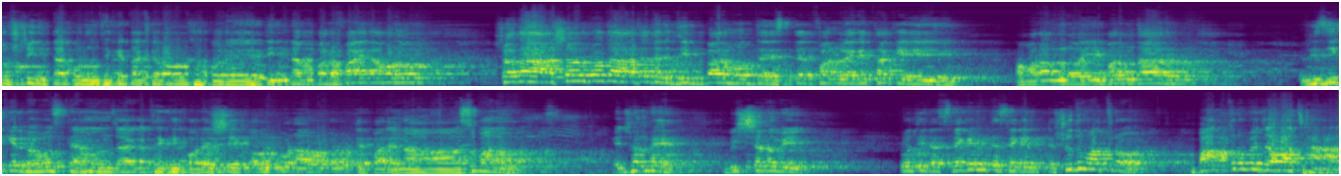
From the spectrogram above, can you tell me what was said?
দুশ্চিন্তাগুলো থেকে তাকে রক্ষা করে। তিন নাম্বার ফায়দা হলো, সদা সর্বদা যাদের জিব্বার মধ্যে ইস্তেগফার লেগে থাকে, আমার আল্লাহ এই বান্দার রিজিকের ব্যবস্থা এমন জায়গা থেকে করে, সে কল্পনাও করতে পারে না। সুবহানাল্লাহ। এই জন্য বিশ্বনবী প্রতিটা সেকেন্ডে সেকেন্ডে শুধুমাত্র বাথরুমে যাওয়া ছাড়া,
